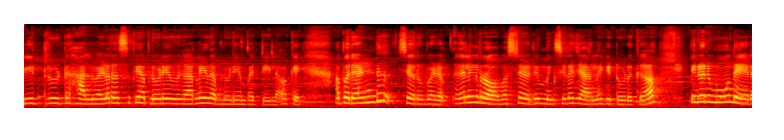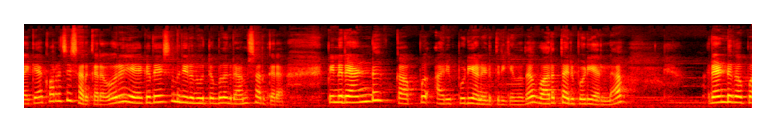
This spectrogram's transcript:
ബീട്രൂട്ട് ഹൽവയുടെ റെസിപ്പി അപ്ലോഡ് ചെയ്തത് കാരണം ഇത് അപ്ലോഡ് ചെയ്യാൻ പറ്റിയില്ല. ഓക്കെ അപ്പോൾ രണ്ട് ചെറുപഴം അതല്ലെങ്കിൽ റോബസ്റ്റ് ഒരു മിക്സിയുടെ ജാറിലേക്ക് ഇട്ട് കൊടുക്കുക. പിന്നെ ഒരു മൂന്ന് ഏലക്ക കുറച്ച് ശർക്കര ഒരു ഏകദേശം ഒരു ഇരുന്നൂറ്റമ്പത് ഗ്രാം ശർക്കര. പിന്നെ രണ്ട് കപ്പ് അരിപ്പൊടിയാണ് എടുത്തിരിക്കുന്നത്. വറുത്ത അരിപ്പൊടിയല്ല. രണ്ട് കപ്പ്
